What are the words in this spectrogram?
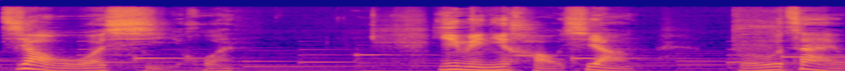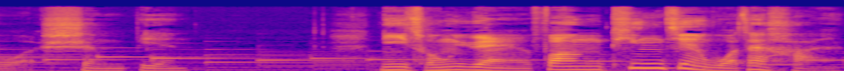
叫我喜欢，因为你好像不在我身边。你从远方听见我在喊，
